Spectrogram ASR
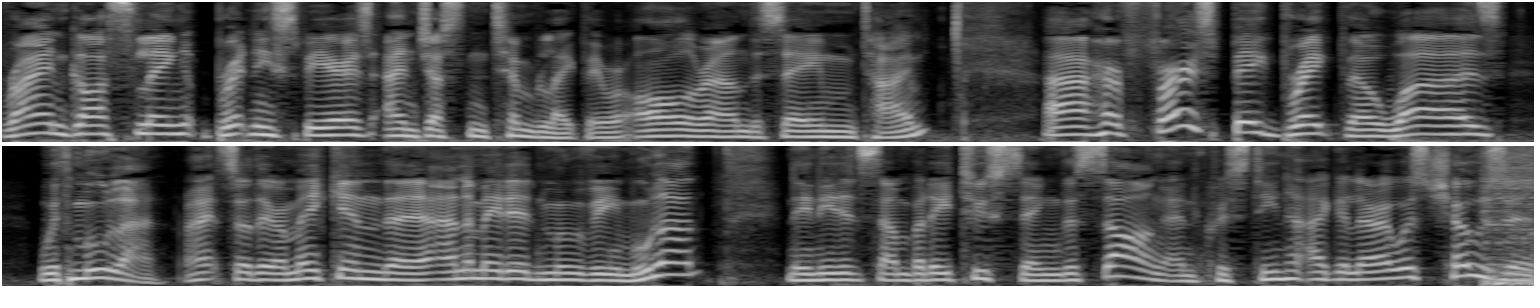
Ryan Gosling, Britney Spears, and Justin Timberlake. They were all around the same time. Uh, her first big break though was with Mulan, right? So they were making the animated movie Mulan. They needed somebody to sing the song and Christina Aguilera was chosen.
